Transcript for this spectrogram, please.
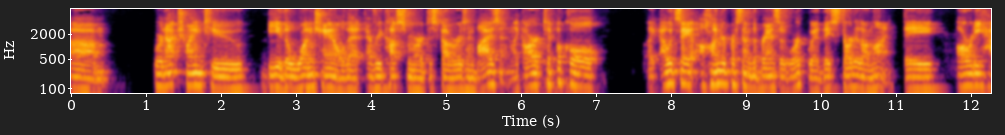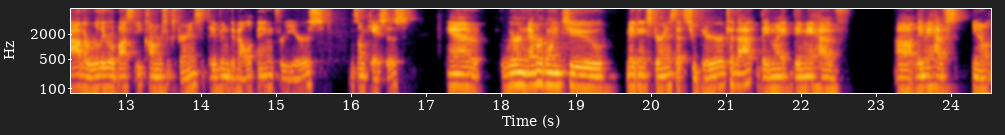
um, we're not trying to be the one channel that every customer discovers and buys in. Like our typical, like I would say 100% of the brands that we work with, they started online. They already have a really robust e-commerce experience that they've been developing for years in some cases. And we're never going to make an experience that's superior to that. They might, they may have, uh, they may have, you know,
